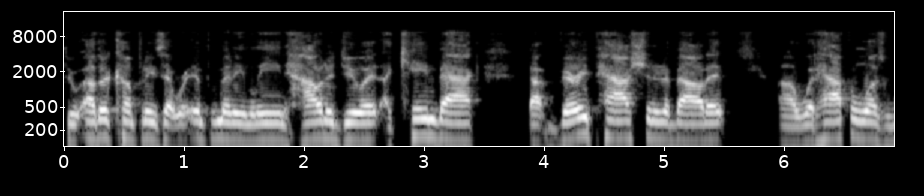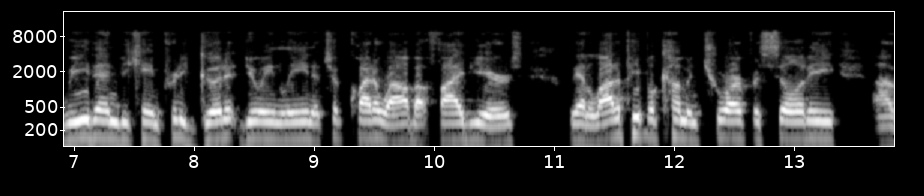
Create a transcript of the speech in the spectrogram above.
through other companies that were implementing lean how to do it. I came back, got very passionate about it. Uh, what happened was we then became pretty good at doing lean. It took quite a while, about five years. We had a lot of people come and tour our facility, uh,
